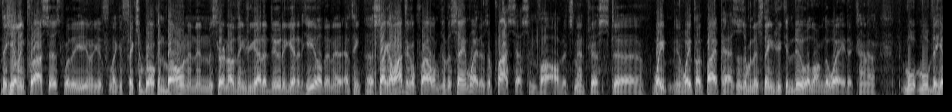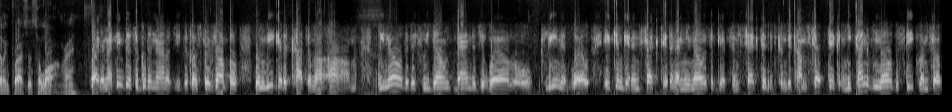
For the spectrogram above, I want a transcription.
the healing process, whether you know you like fix a broken bone, and then certain other things you got to do to get it healed. And I think uh, psychological problems are the same way. There's a process involved. It's not just uh, wait, you know, wait blood bypasses. I mean, there's things you can do along the way to kind of move, move the healing process along, right? Right, and I think that's a good analogy because, for example, when we get a cut on our arm, we know that if we don't bandage it well or clean it well, it can get infected, and then we know if it gets infected, it can become septic, and we kind of know the sequence of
